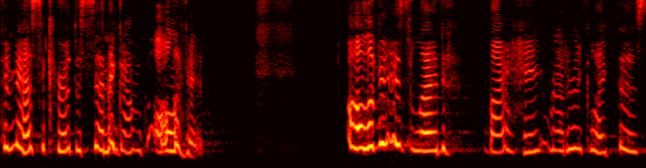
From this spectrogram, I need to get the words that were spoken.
the massacre at the synagogue, all of it, all of it is led by hate rhetoric like this.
